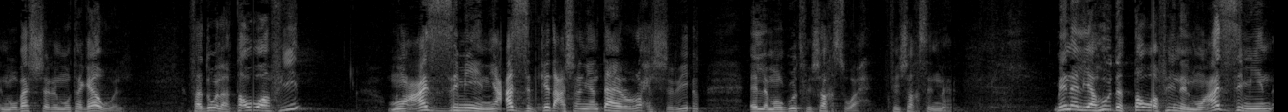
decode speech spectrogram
المبشر المتجول. فدول طوافين معزمين يعزم كده عشان ينتهر الروح الشرير اللي موجود في شخص واحد في شخص ما. من اليهود الطوافين المعزمين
